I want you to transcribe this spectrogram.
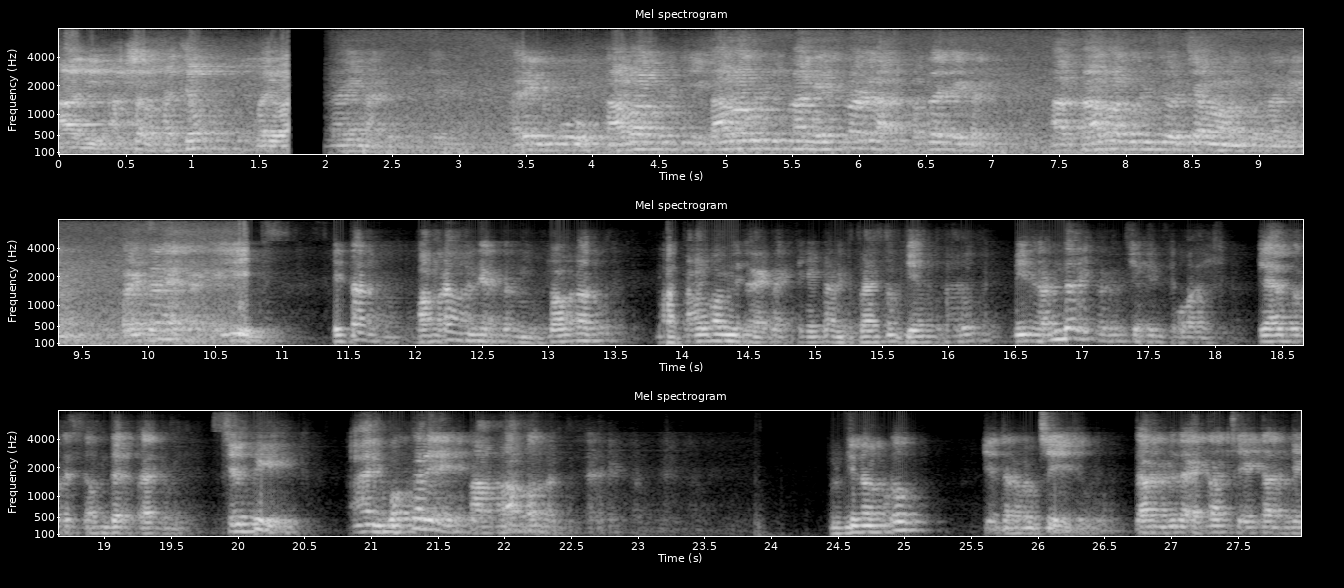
అది అక్షర సత్యం. మరి అంటే నువ్వు కాబా గురించి కాబా గురించి ప్లాన్ వేస్తున్నాడుగా కబ్జా చేయగలి ఆ కాబా గురించి వచ్చాము అనుకున్నాను నేను. వెంటనే అక్కడికి వెళ్ళి ఇతను పంపడం అని అక్కడ గవర్నర్ మా కాబా మీద అటాక్ చేయడానికి ప్రయత్నం చేస్తున్నారు. మీరందరూ ఇక్కడ నుంచి వెళ్ళిపోవాలి. లేకపోతే అందరి ప్రయత్నం. చెప్పి ఆయన ఒక్కరే ఆ కాబా ఉంచినప్పుడు ఇతను వచ్చి దాని మీద అటాక్ చేయడానికి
